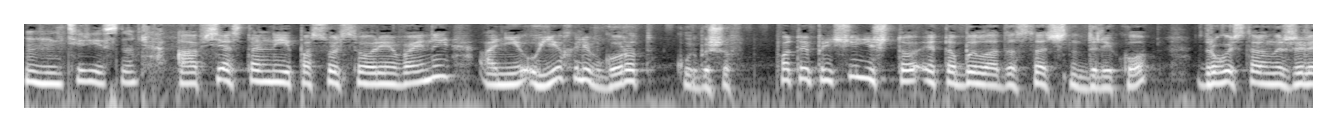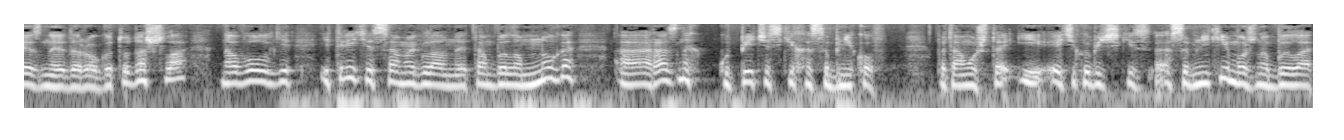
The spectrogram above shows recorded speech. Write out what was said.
Интересно. А все остальные посольства во время войны, они уехали в город Куйбышев. По той причине, что это было достаточно далеко, с другой стороны, железная дорога туда шла, на Волге, и третье, самое главное, там было много а, разных купеческих особняков, потому что и эти купеческие особняки можно было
